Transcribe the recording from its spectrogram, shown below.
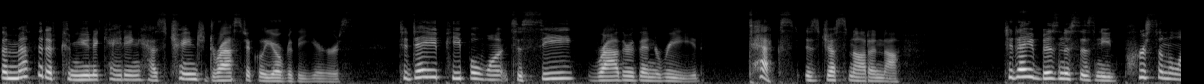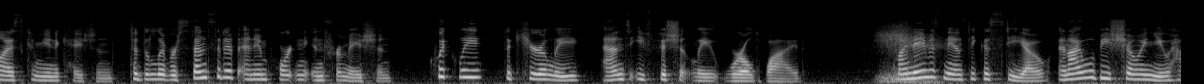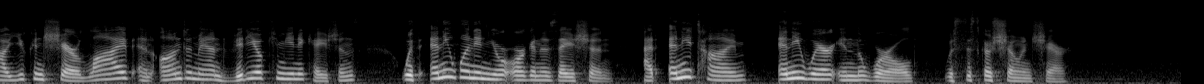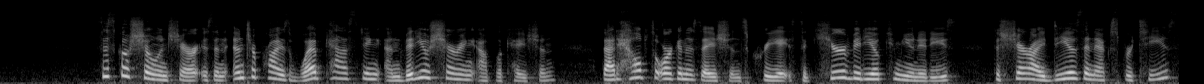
The method of communicating has changed drastically over the years. Today, people want to see rather than read. Text is just not enough. Today, businesses need personalized communications to deliver sensitive and important information quickly, securely, and efficiently worldwide. My name is Nancy Castillo, and I will be showing you how you can share live and on-demand video communications with anyone in your organization at any time, anywhere in the world with Cisco Show and Share. Cisco Show and Share is an enterprise webcasting and video sharing application that helps organizations create secure video communities to share ideas and expertise,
